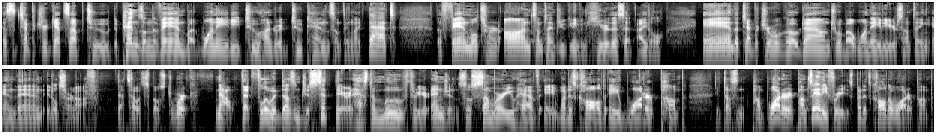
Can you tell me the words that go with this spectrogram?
as the temperature gets up to, depends on the van, but 180, 200, 210, something like that. The fan will turn on. Sometimes you can even hear this at idle. And the temperature will go down to about 180 or something, and then it'll turn off. That's how it's supposed to work. Now, that fluid doesn't just sit there, it has to move through your engine. So somewhere you have a what is called a water pump. It doesn't pump water, it pumps antifreeze, but it's called a water pump.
